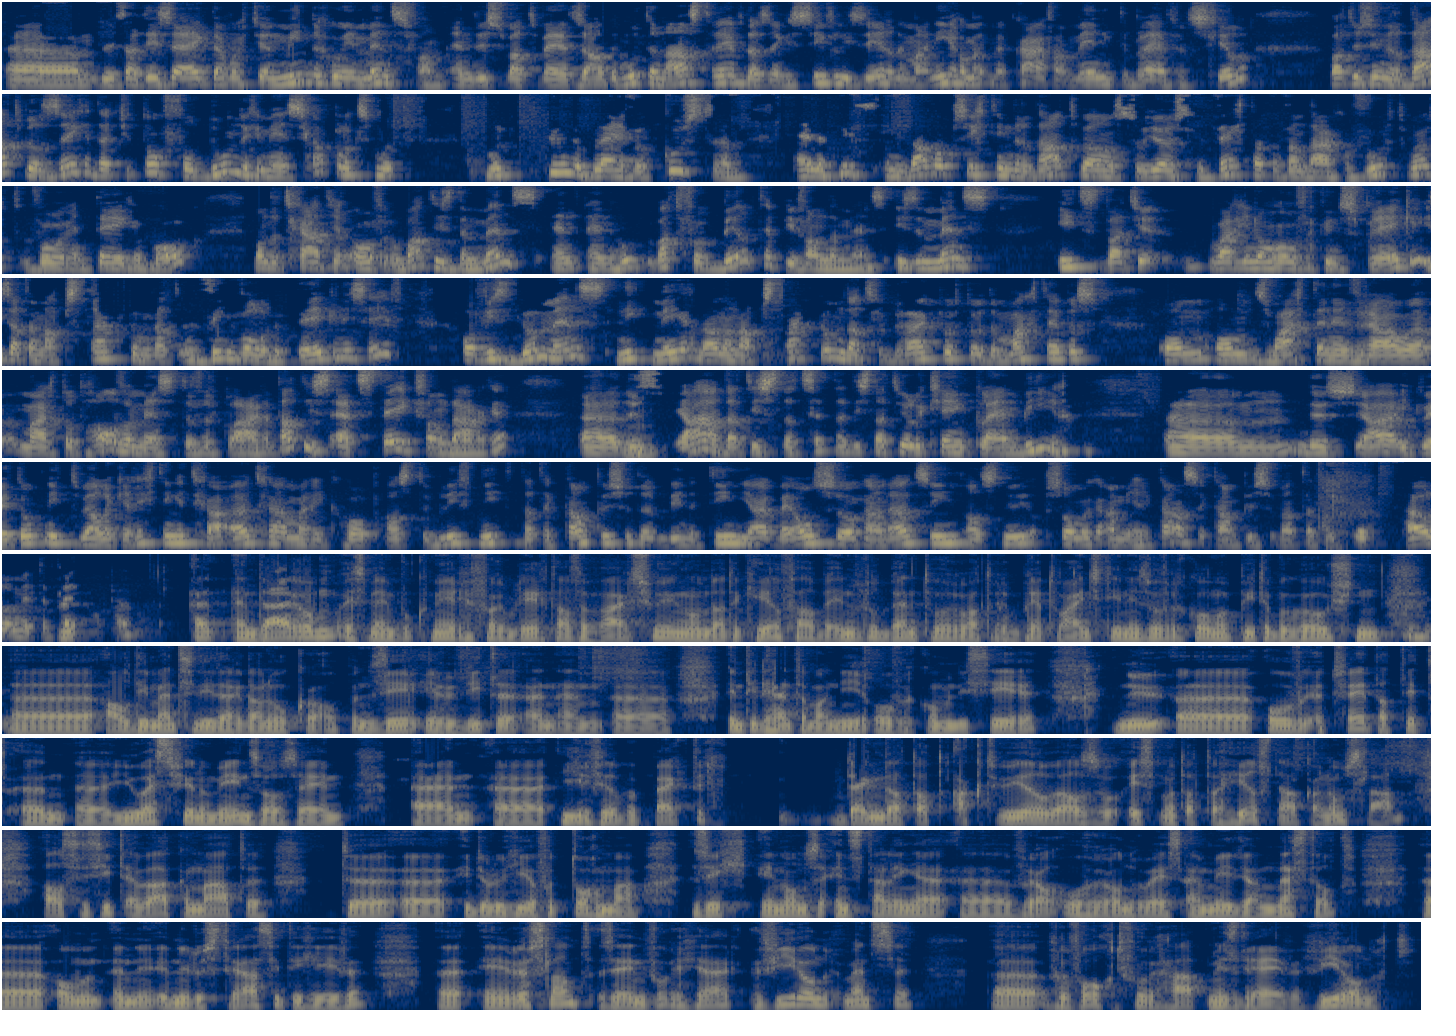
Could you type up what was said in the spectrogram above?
Uh, dus dat is eigenlijk, daar word je een minder goede mens van. En dus wat wij zouden moeten nastreven, dat is een geciviliseerde manier om met elkaar van mening te blijven verschillen. Wat dus inderdaad wil zeggen dat je toch voldoende gemeenschappelijks moet, moet kunnen blijven koesteren. En het is in dat opzicht inderdaad wel een serieus gevecht dat er vandaag gevoerd wordt, voor en tegen ook. Want het gaat hier over wat is de mens en, en hoe, wat voor beeld heb je van de mens? Is de mens iets wat je, waar je nog over kunt spreken? Is dat een abstractum dat een zinvolle betekenis heeft? Of is de mens niet meer dan een abstractum dat gebruikt wordt door de machthebbers om, om zwarten en vrouwen maar tot halve mensen te verklaren? Dat is at stake vandaag. Hè? Uh, dus mm. ja, dat is, dat, dat is natuurlijk geen klein bier. Um, dus ja, ik weet ook niet welke richting het gaat uitgaan, maar ik hoop alstublieft niet dat de campussen er binnen tien jaar bij ons zo gaan uitzien als nu op sommige Amerikaanse campussen, want dat is huilen met de pet op. Hè. En, en, daarom is mijn boek meer geformuleerd als een waarschuwing, omdat ik heel veel beïnvloed ben door wat er Brett Weinstein is overkomen, Peter Boghossian, uh, al die mensen die daar dan ook op een zeer erudite en, en uh, intelligente manier over communiceren. Nu, uh, over het feit dat dit een US-fenomeen zou zijn en hier veel beperkter, ik denk dat dat actueel wel zo is, maar dat dat heel snel kan omslaan. Als je ziet in welke mate de uh, ideologie of het dogma zich in onze instellingen, uh, vooral hoger onderwijs en media, nestelt. Uh, om een, een, illustratie te geven. in Rusland zijn vorig jaar 400 mensen vervolgd voor haatmisdrijven. 400.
